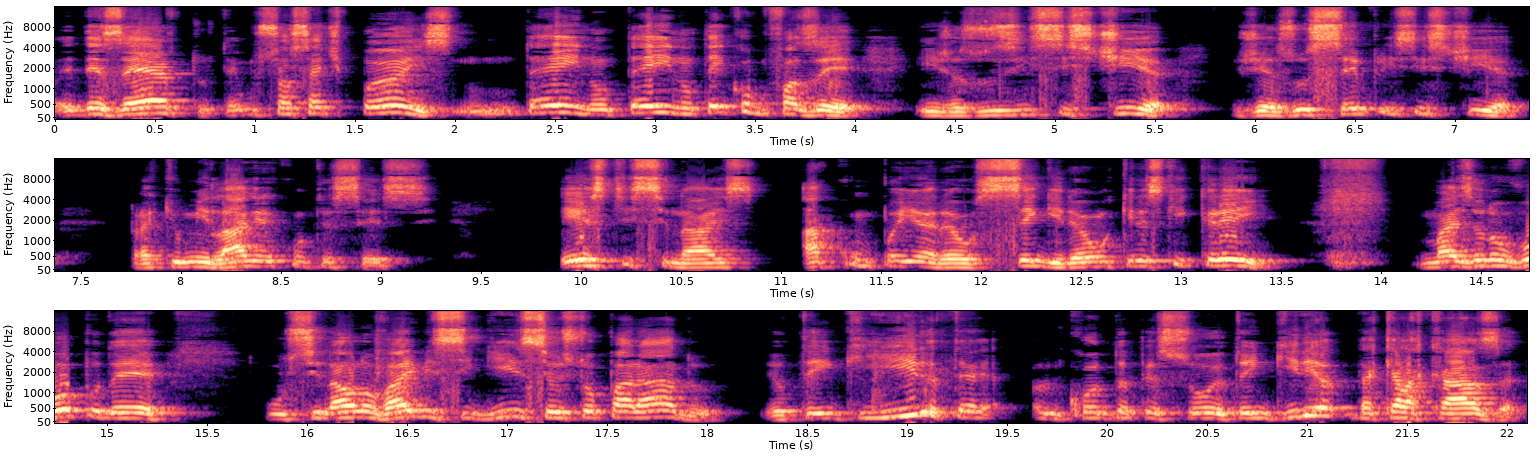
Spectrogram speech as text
é deserto, temos só sete pães, não tem, não tem, não tem como fazer. E Jesus insistia, Jesus sempre insistia para que o milagre acontecesse. Estes sinais acompanharão, seguirão aqueles que creem mas eu não vou poder, o sinal não vai me seguir se eu estou parado. Eu tenho que ir até o encontro da pessoa, eu tenho que ir daquela casa,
